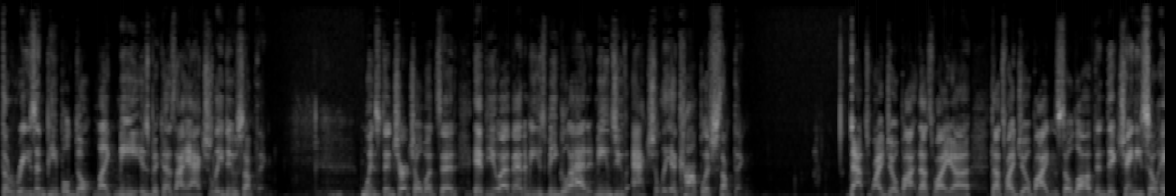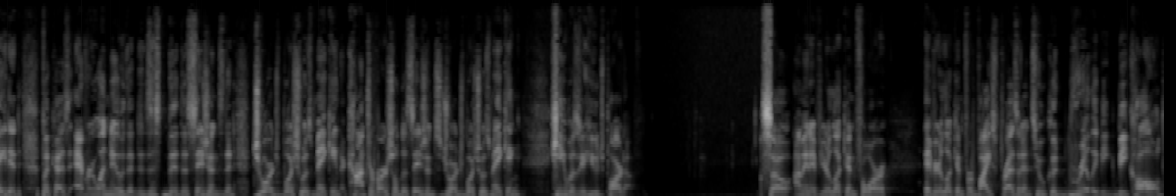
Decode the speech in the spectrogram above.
The reason people don't like me is because I actually do something. Winston Churchill once said, If you have enemies, be glad. It means you've actually accomplished something. That's why Joe. Bi- that's why. Uh, that's why Joe Biden's so loved and Dick Cheney so hated because everyone knew that the, the decisions that George Bush was making, the controversial decisions George Bush was making, he was a huge part of. So, I mean, if you're looking for if you're looking for vice presidents who could really be, be called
